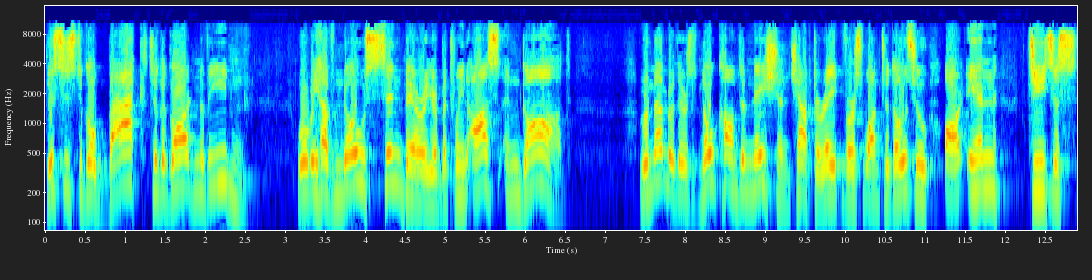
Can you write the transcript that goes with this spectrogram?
This is to go back to the Garden of Eden, where we have no sin barrier between us and God. Remember, there's no condemnation, chapter 8, verse 1, to those who are in Jesus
